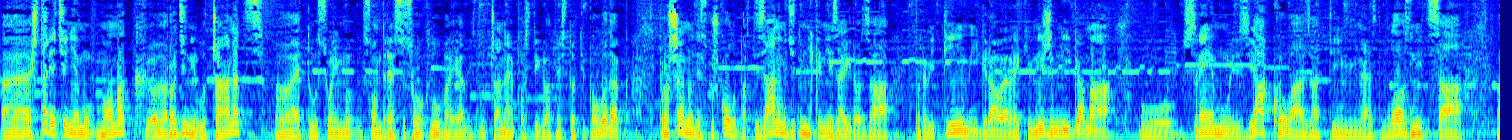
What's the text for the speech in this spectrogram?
Uh, šta reći o njemu? Momak, uh, rođeni Lučanac, uh, eto u, svojim, u svom dresu svog kluba, jel, iz Lučana je postigao taj stoti pogodak. Prošao je mladinsku školu Partizana, međutim nikad nije zaigrao za prvi tim, igrao je u nekim nižim ligama, u Sremu iz Jakova, zatim, ne znam, Loznica, uh,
